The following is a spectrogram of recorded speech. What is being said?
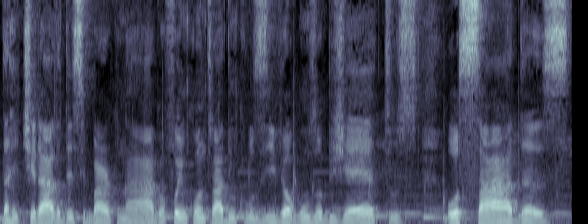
da retirada desse barco na água. Foi encontrado inclusive alguns objetos, ossadas,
